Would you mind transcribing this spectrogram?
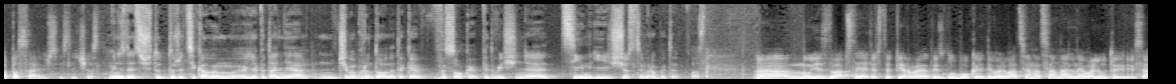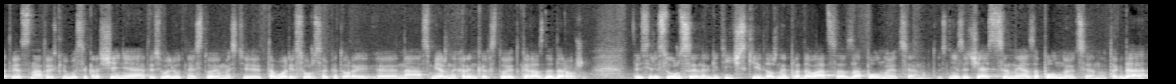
опасаюсь, если честно. Мені здається, що тут дуже цікавим є питання, чим обґрунтоване таке високе підвищення цін і що з цим робити, власне. А, Ну, есть два обстоятельства. Первое, то есть глубокая девальвация национальной валюты и, соответственно, то есть как бы сокращение то есть валютной стоимости того ресурса, который э, на смежных рынках стоит гораздо дороже. То есть ресурсы энергетические должны продаваться за полную цену, то есть не за часть цены, а за полную цену. Тогда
